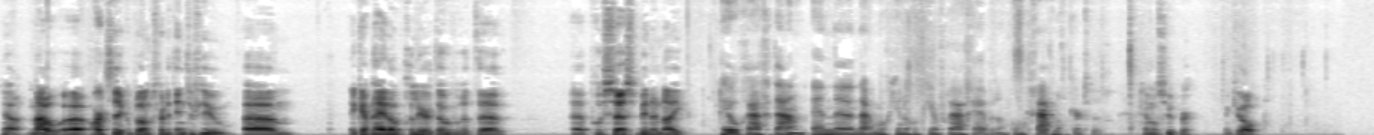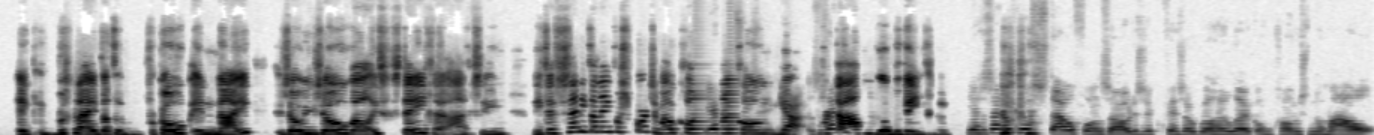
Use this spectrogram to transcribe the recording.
Ja, nou, hartstikke bedankt voor dit interview. Um, ik heb een hele hoop geleerd over het proces binnen Nike. Heel graag gedaan. En nou, mocht je nog een keer vragen hebben, dan kom ik graag nog een keer terug. Helemaal super. Dankjewel. Ik, ik begrijp dat de verkoop in Nike sowieso wel is gestegen. Aangezien niet, ze zijn niet alleen voor sporten, maar ook gewoon, ja, gewoon ja, comfortabel wil bewegen. Ja, ze zijn ook heel stijlvol en zo. Dus ik vind ze ook wel heel leuk om gewoon normaal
